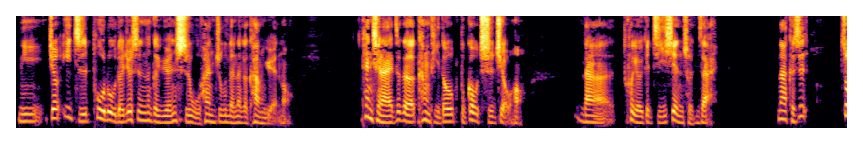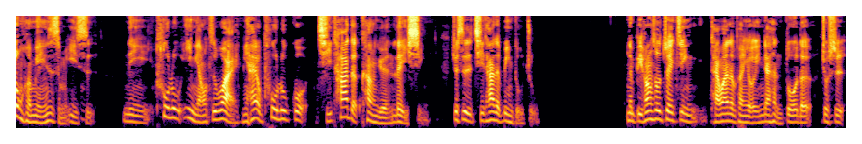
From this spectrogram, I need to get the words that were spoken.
你就一直暴露的就是那个原始武汉株的那个抗原哦，看起来这个抗体都不够持久哈。那会有一个极限存在。那可是综合免疫是什么意思？你暴露疫苗之外，你还有暴露过其他的抗原类型，就是其他的病毒株。那比方说，最近台湾的朋友应该很多的，就是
